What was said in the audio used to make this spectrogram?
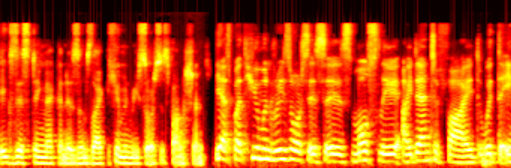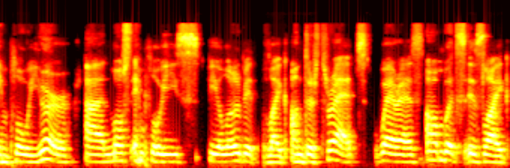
existing mechanisms like human resources functions. Yes, but human resources is mostly identified with the employer, and most employees feel a little bit like under threat, whereas ombuds is like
